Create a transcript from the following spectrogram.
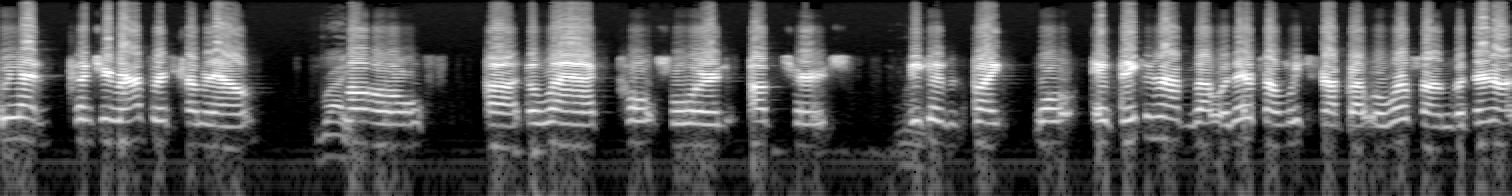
we had country rappers coming out, Right. Mo, uh, The Lack, Colt Ford, Upchurch, because like, well, if they can rap about where they're from, we should rap about where we're from, but they're not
